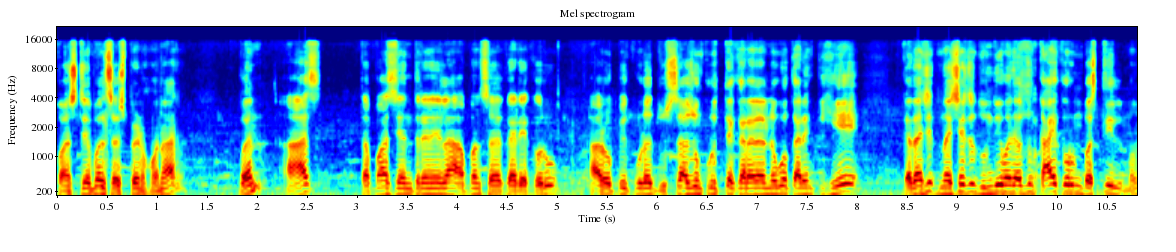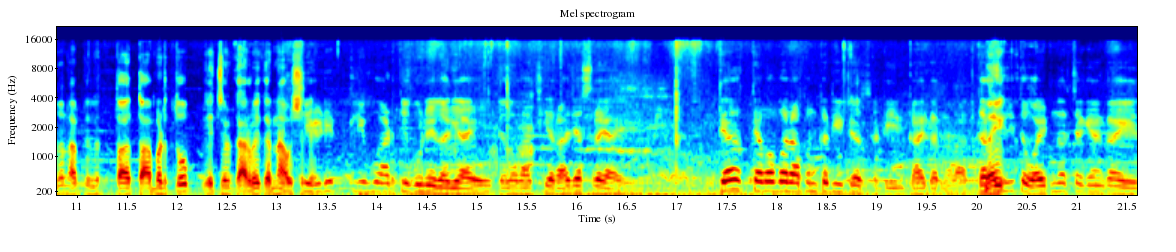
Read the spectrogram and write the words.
कॉन्स्टेबल सस्पेंड होणार पण आज तपास यंत्रणेला आपण सहकार्य करू. आरोपी कुठं दुसरं अजून कृत्य करायला नको कारण की हे कदाचित नशेच्या धुंदीमध्ये अजून काय करून बसतील म्हणून आपल्याला ता ताबडतोब याच्यावर कारवाई करणं आवश्यक आहे. शिर्डीतली वाढती गुन्हेगारी आहे त्याला राजकीय राजाश्रय आहे. त्या त्याबाबत आपण कधी त्यासाठी काय करणार आहात? कारण नाही. इथं व्हाईटनरच्या गँग आहेत.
